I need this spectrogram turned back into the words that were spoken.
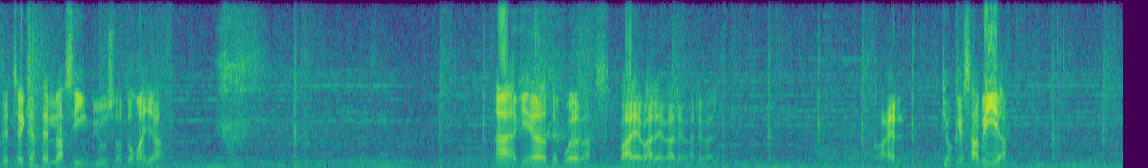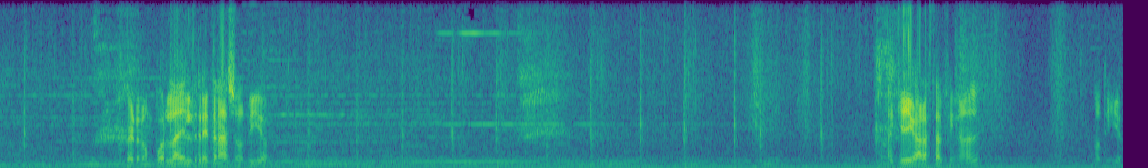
De hecho hay que hacerlo así incluso, toma ya Ah, aquí ya te cuelgas Vale, vale, vale, vale, vale Joder, yo que sabía Perdón por la, el retraso, tío ¿Hay que llegar hasta el final? Tío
